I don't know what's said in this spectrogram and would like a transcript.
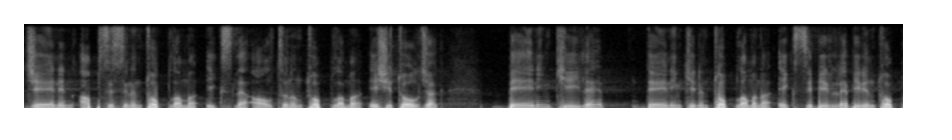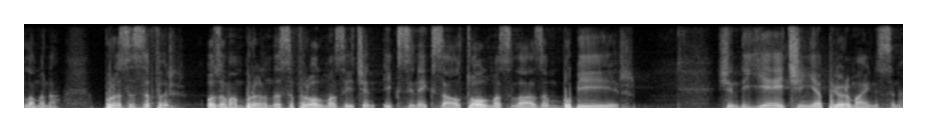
C'nin apsisinin toplamı x ile 6'nın toplamı eşit olacak. B'ninki ile D'ninkinin toplamına eksi 1 ile 1'in toplamına. Burası 0. O zaman buranın da 0 olması için x'in eksi 6 olması lazım. Bu 1. Şimdi y için yapıyorum aynısını.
